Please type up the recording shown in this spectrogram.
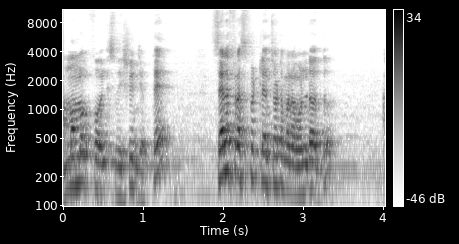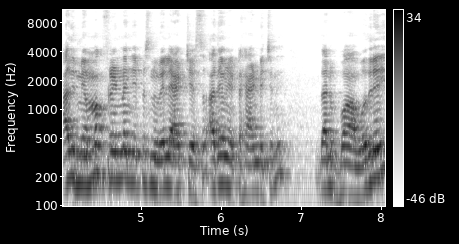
అమ్మమ్మకు ఫోన్ చేసి విషయం చెప్తే సెల్ఫ్ రెస్పెక్ట్ లేని చోట మనం ఉండొద్దు. అది మీ అమ్మకు ఫ్రెండ్ అని చెప్పేసి నువ్వు వెళ్ళి యాక్ట్ చేస్తూ అదే ఇట్లా హ్యాండ్ ఇచ్చింది. దాన్ని వదిలేయి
